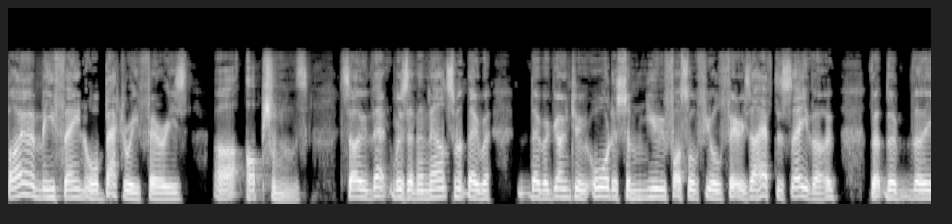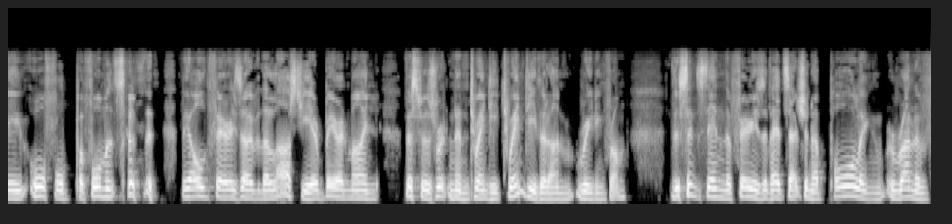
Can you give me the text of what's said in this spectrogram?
biomethane, or battery ferries are options. So that was an announcement. They were they were going to order some new fossil fuel ferries. I have to say though that the the awful performance of the, the old ferries over the last year. Bear in mind this was written in 2020 that I'm reading from. The, since then, the ferries have had such an appalling run of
